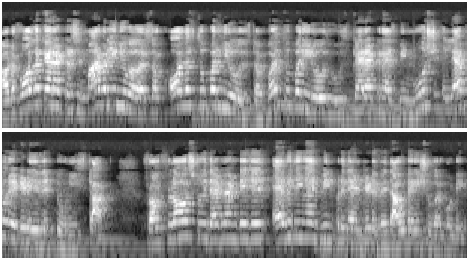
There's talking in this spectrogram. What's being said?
Out of all the characters in Marvel Universe, of all the superheroes, the one superhero whose character has been most elaborated is Tony Stark. From flaws to his advantages, everything has been presented without any sugarcoating.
